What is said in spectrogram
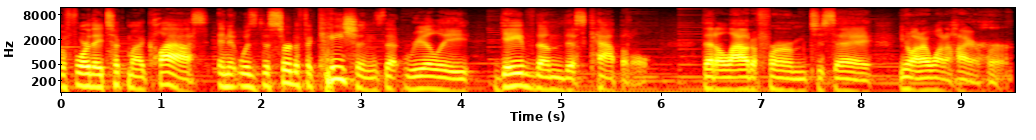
before they took my class. And it was the certifications that really gave them this capital that allowed a firm to say, you know what, I want to hire her.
